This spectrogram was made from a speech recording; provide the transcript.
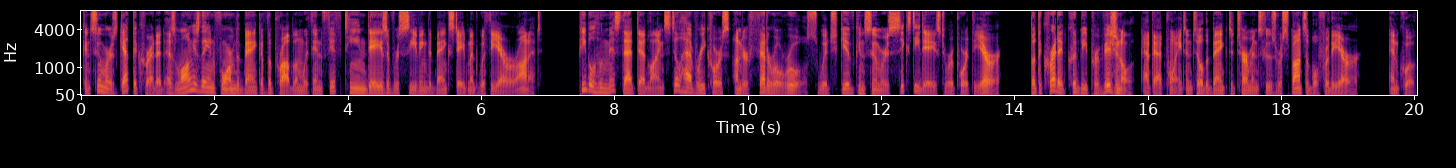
Consumers get the credit as long as they inform the bank of the problem within 15 days of receiving the bank statement with the error on it. People who miss that deadline still have recourse under federal rules, which give consumers 60 days to report the error, but the credit could be provisional at that point until the bank determines who's responsible for the error. End quote.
